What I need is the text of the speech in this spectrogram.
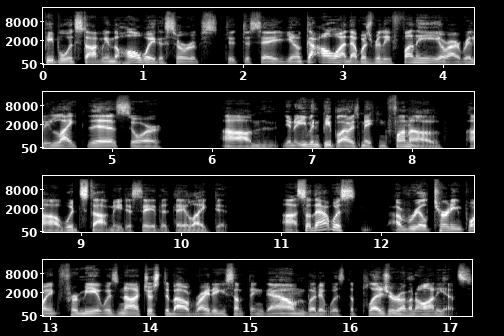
people would stop me in the hallway to sort of to, to say, you know, oh, that was really funny, or I really liked this, or um, you know, even people I was making fun of uh, would stop me to say that they liked it. Uh, so that was a real turning point for me. It was not just about writing something down, but it was the pleasure of an audience.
